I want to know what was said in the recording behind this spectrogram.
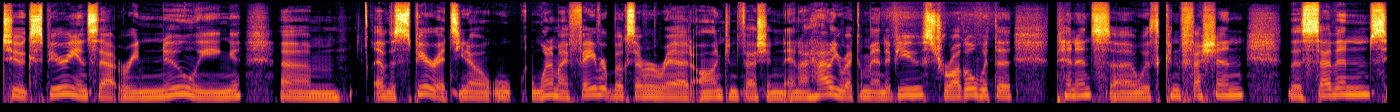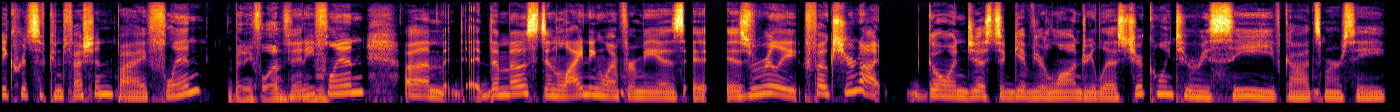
to experience that renewing um, of the spirit. You know, one of my favorite books ever read on confession, and I highly recommend if you struggle with the penance uh, with confession, the Seven Secrets of Confession by Flynn. Benny Flynn? Vinny Flynn. Um, the most enlightening one for me is is really, folks. You're not going just to give your laundry list. You're going to receive God's mercy.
